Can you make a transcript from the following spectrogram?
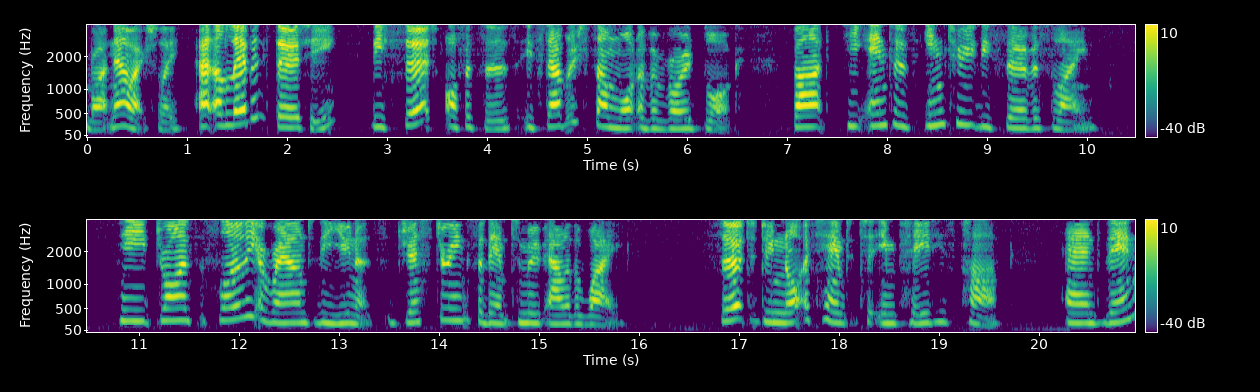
Right now actually, at 11.30 the CIRT officers established somewhat of a roadblock but he enters into the service lane. He drives slowly around the units, gesturing for them to move out of the way. CIRT do not attempt to impede his path, and then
